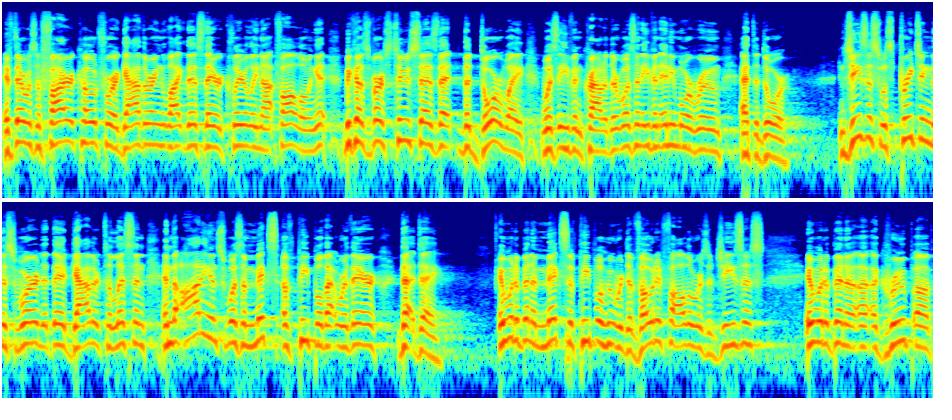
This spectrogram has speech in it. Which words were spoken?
If there was a fire code for a gathering like this, they are clearly not following it because verse 2 says that the doorway was even crowded. There wasn't even any more room at the door. And Jesus was preaching this word that they had gathered to listen, and the audience was a mix of people that were there that day. It would have been a mix of people who were devoted followers of Jesus. It would have been a, a group of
